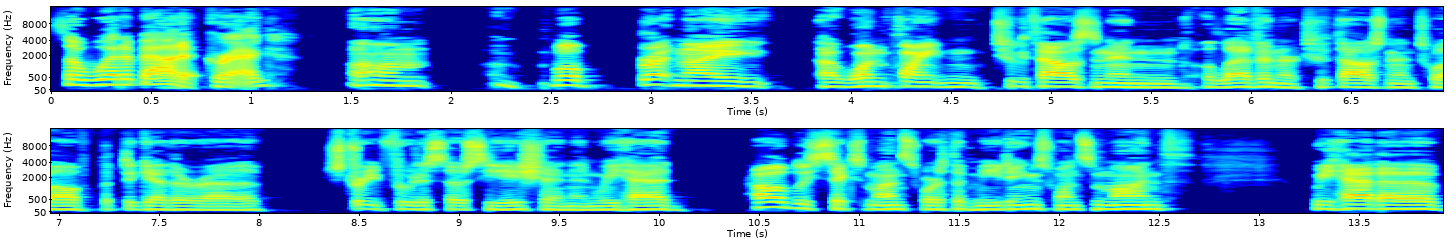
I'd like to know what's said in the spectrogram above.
So, what about it, Greg? Um, well, Brett and I, at one point in 2011 or 2012, put together a street food association, and we had probably six months worth of meetings once a month. We had a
